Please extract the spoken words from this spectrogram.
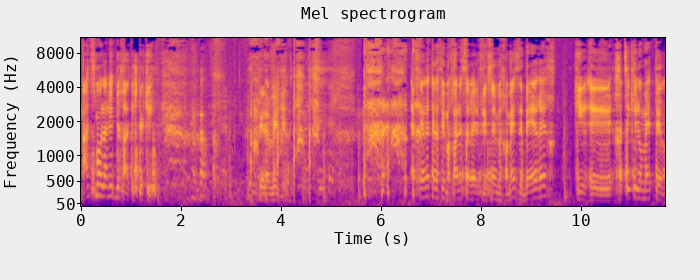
את שמאלנית בכלל, תשתקי. תל אביבית. עשרת אלפים, 11 אלף ל-25 זה בערך אה, חצי קילומטר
